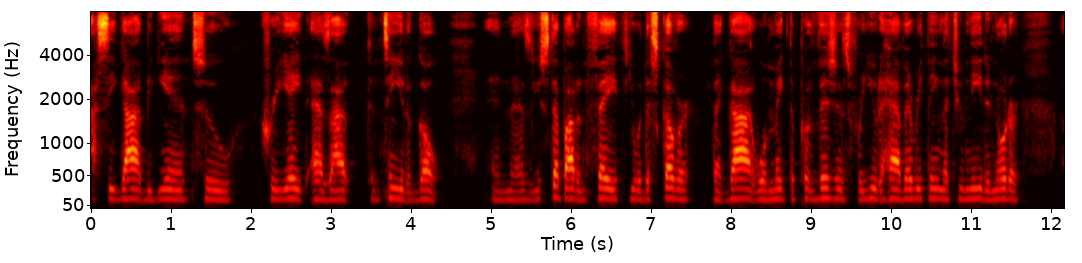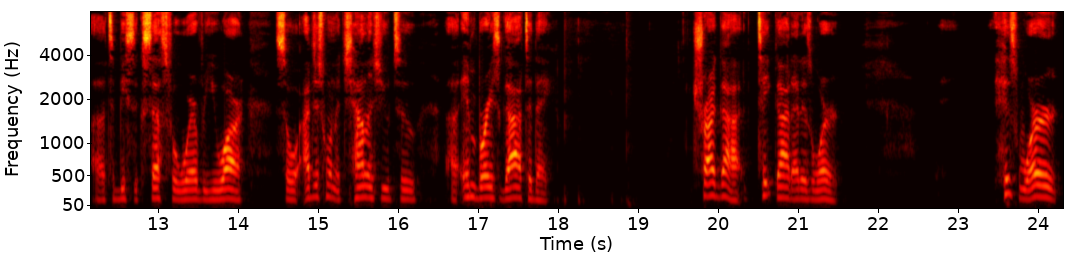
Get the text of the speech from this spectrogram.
I see God begin to create as I continue to go. And as you step out in faith, you will discover that God will make the provisions for you to have everything that you need in order uh, to be successful wherever you are. So I just want to challenge you to uh, embrace God today. Try God. Take God at His word. His word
